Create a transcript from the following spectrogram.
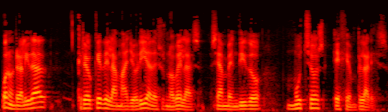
Bueno, en realidad creo que de la mayoría de sus novelas se han vendido muchos ejemplares.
